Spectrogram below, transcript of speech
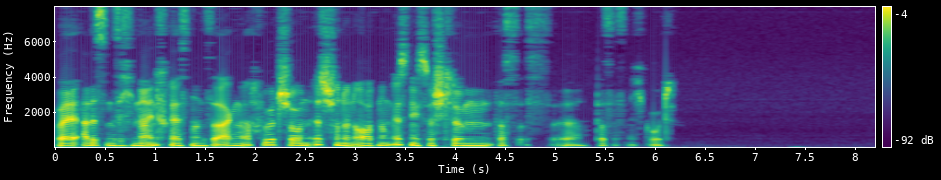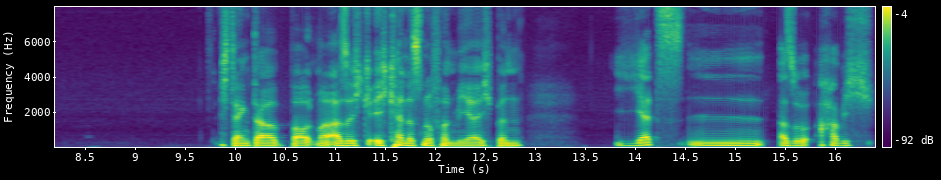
weil alles in sich hineinfressen und sagen, ach wird schon, ist schon in Ordnung, ist nicht so schlimm, das ist, äh, das ist nicht gut. Ich denke, da baut man, also ich, ich kenne das nur von mir. Ich bin jetzt, also habe ich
